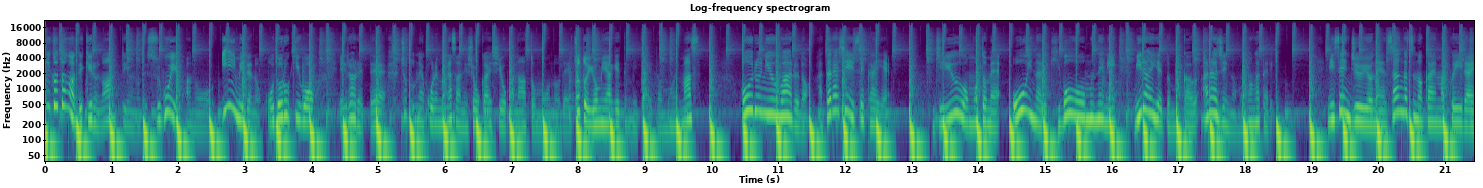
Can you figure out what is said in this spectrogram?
見方ができるなっていうのですごいあのいい意味での驚きを得られてちょっとねこれ皆さんに紹介しようかなと思うのでちょっと読み上げてみたいと思います。ホールニューワールド新しい世界へ自由を求め大いなる希望を胸に未来へと向かうアラジンの物語。2014年3月の開幕以来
